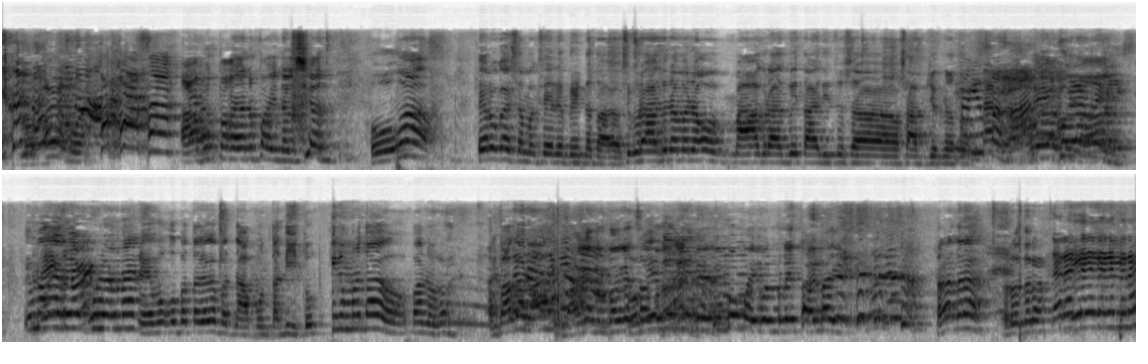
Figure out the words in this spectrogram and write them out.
Abot pa kaya ng finals yan. Oo nga. Pero guys, ah, mag-celebrate na tayo. Sigurado naman ako, makagraduate tayo dito sa subject na to. Kayo pa ba? Regular. Yung mga regular na yan, ewan ko ba talaga ba't napunta dito? Inom muna tayo. Paano? Ang bagal ha? Bagat, ang bagat. Okay, Sama ka okay. ng bebe mo, maiwan mo na yung tatay. Tara, tara. Tara, tara. Tara, tara, tara, tara.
